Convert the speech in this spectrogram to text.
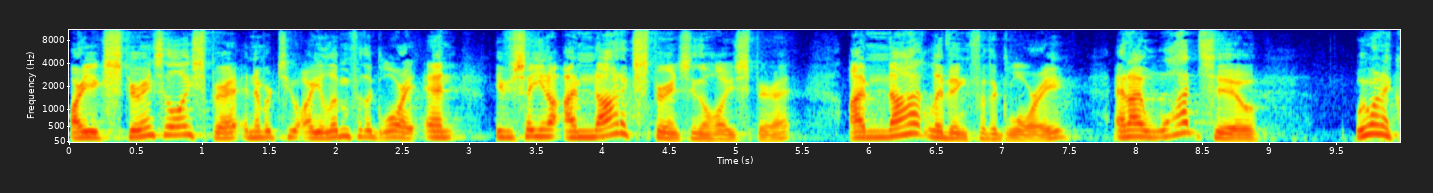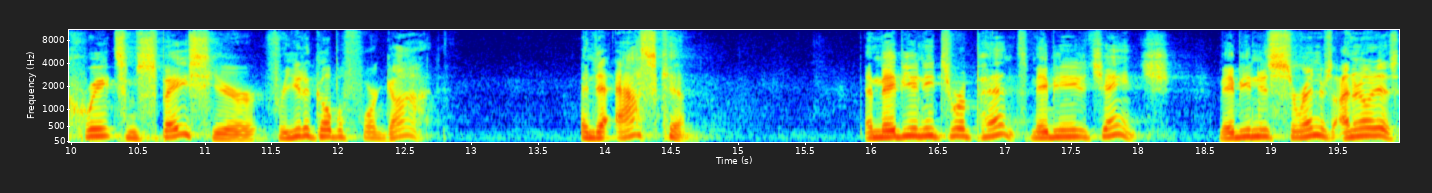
are you experiencing the Holy Spirit? And number two, are you living for the glory? And if you say, you know, I'm not experiencing the Holy Spirit, I'm not living for the glory, and I want to. We want to create some space here for you to go before God and to ask Him. And maybe you need to repent. Maybe you need to change. Maybe you need to surrender. I don't know what it is.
